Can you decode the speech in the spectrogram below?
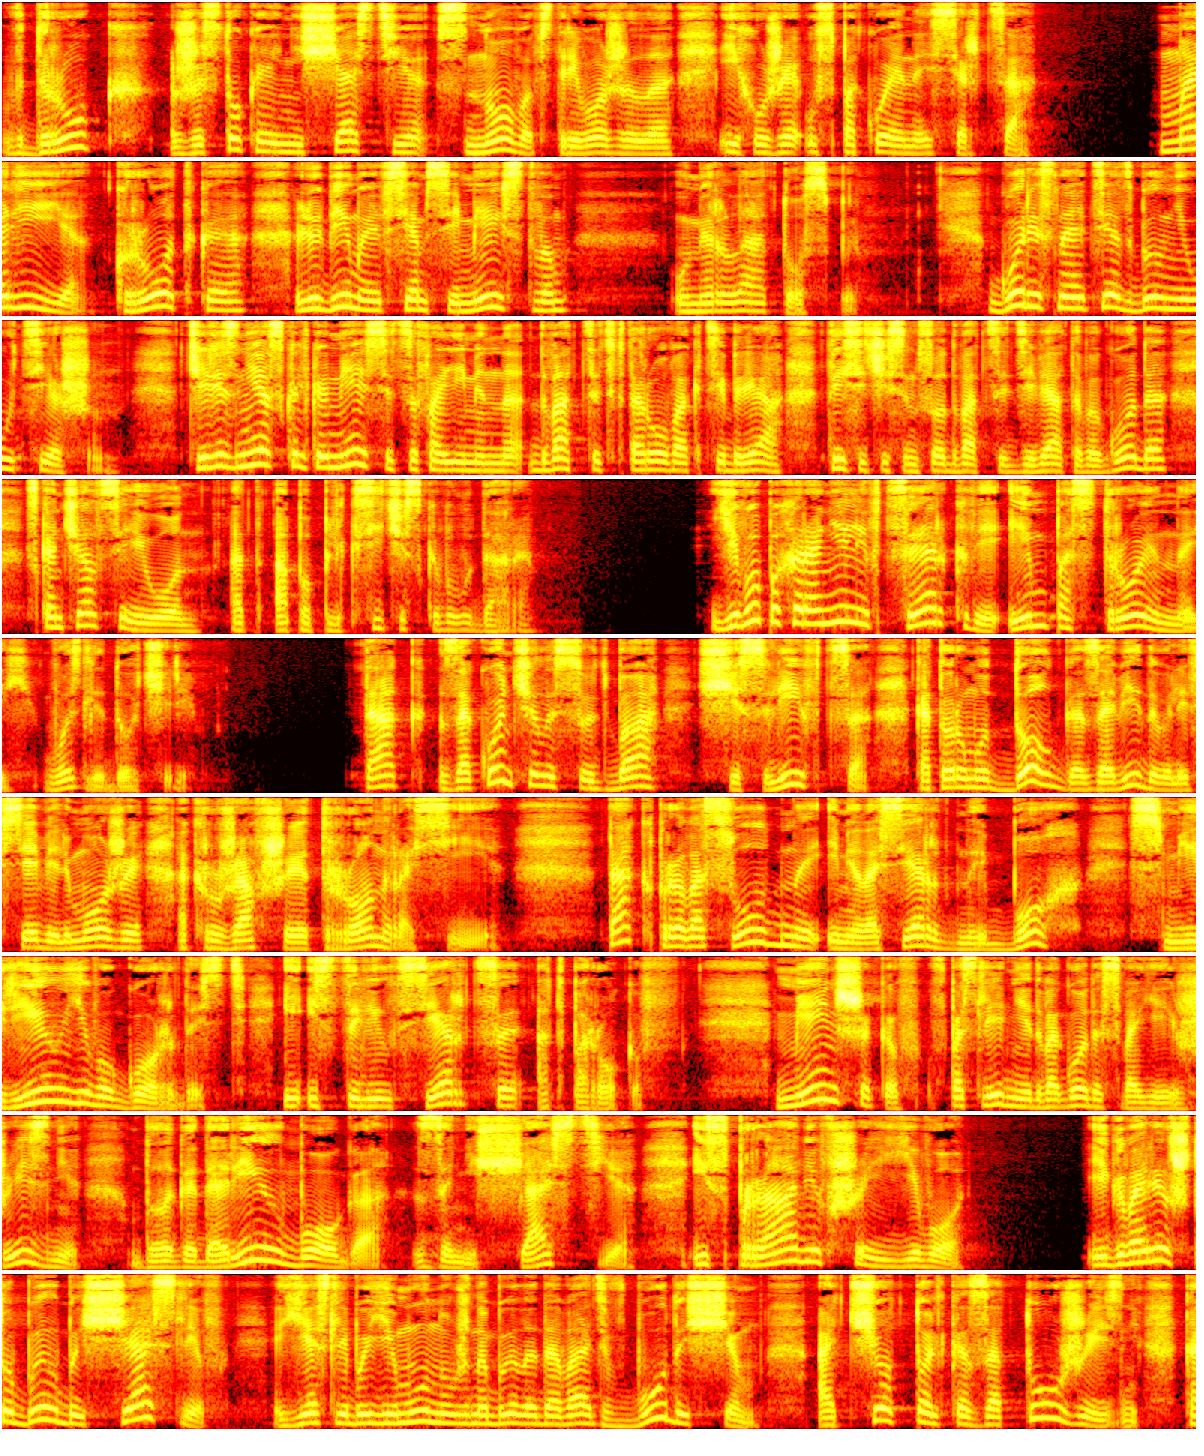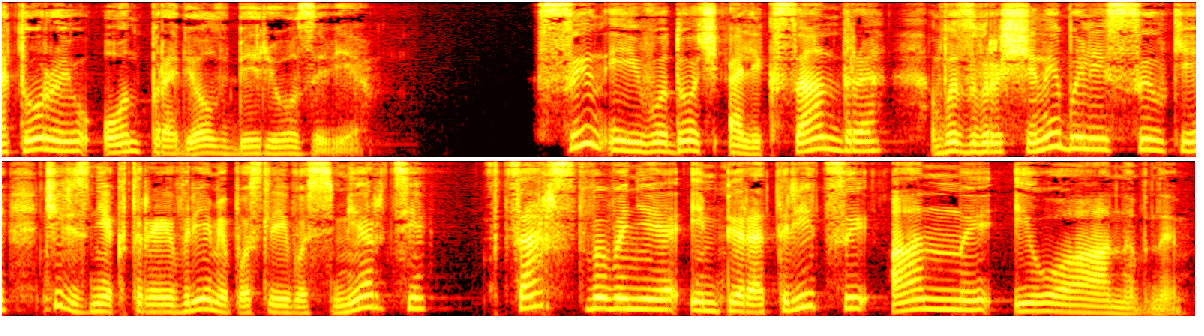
Вдруг жестокое несчастье снова встревожило их уже успокоенные сердца. Мария, кроткая, любимая всем семейством, — умерла от оспы. Горестный отец был неутешен. Через несколько месяцев, а именно 22 октября 1729 года, скончался и он от апоплексического удара. Его похоронили в церкви, им построенной возле дочери. Так закончилась судьба счастливца, которому долго завидовали все вельможи, окружавшие трон России. Так правосудный и милосердный Бог смирил его гордость и исцелил сердце от пороков. Меньшиков в последние два года своей жизни благодарил Бога за несчастье, исправившее его и говорил, что был бы счастлив, если бы ему нужно было давать в будущем отчет только за ту жизнь, которую он провел в Березове. Сын и его дочь Александра возвращены были из ссылки через некоторое время после его смерти в царствование императрицы Анны Иоанновны.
